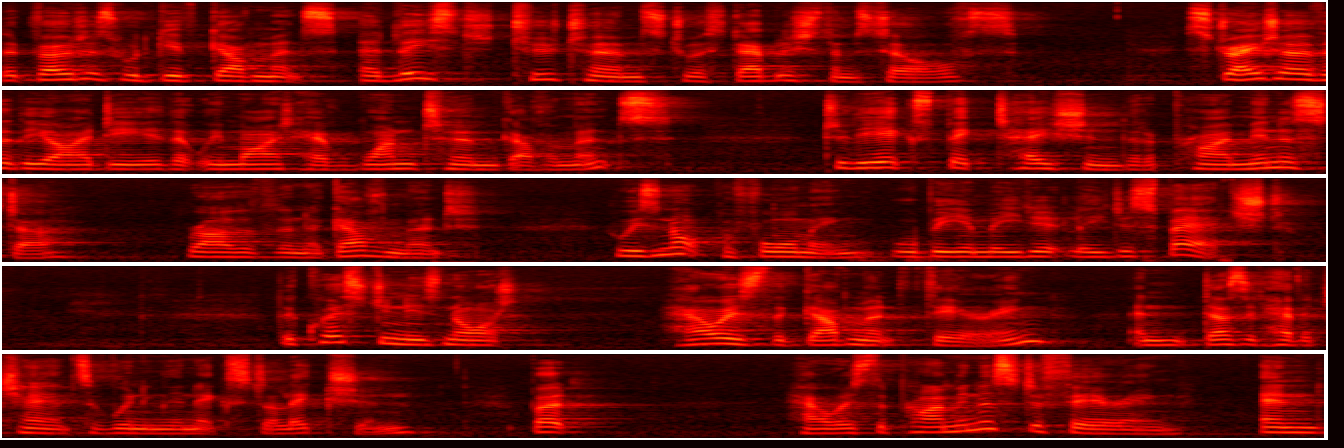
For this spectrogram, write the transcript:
that voters would give governments at least two terms to establish themselves, straight over the idea that we might have one term governments, to the expectation that a Prime Minister, rather than a government, who is not performing will be immediately dispatched. The question is not how is the government faring and does it have a chance of winning the next election, but how is the Prime Minister faring and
